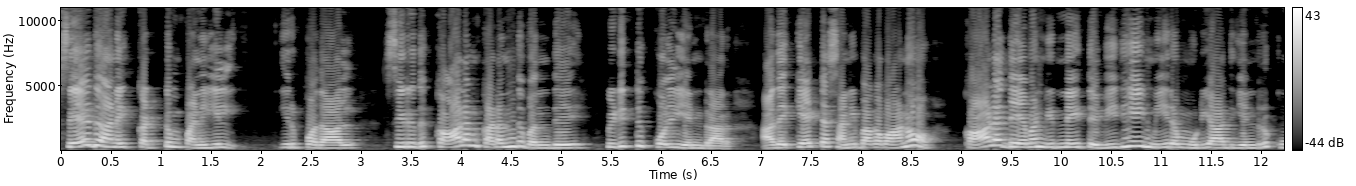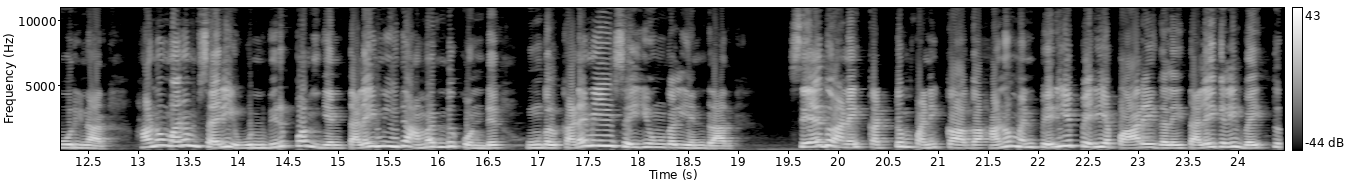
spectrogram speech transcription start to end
சேது அணை கட்டும் பணியில் இருப்பதால் சிறிது காலம் கடந்து வந்து பிடித்துக்கொள் என்றார். அதை கேட்ட சனி பகவானோ காலதேவன் நிர்ணயித்த விதியை மீற முடியாது என்று கூறினார். ஹனுமரும் சரி உன் விருப்பம் என் தலை மீது அமர்ந்து கொண்டு உங்கள் கடமையை செய்யுங்கள் என்றார். சேது அணை கட்டும் பணிக்காக ஹனுமன் பெரிய பெரிய பாறைகளை தலைகளில் வைத்து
